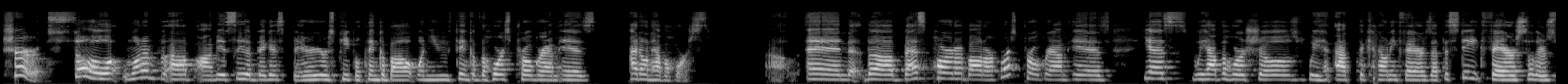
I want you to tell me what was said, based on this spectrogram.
Sure. So, one of uh, obviously the biggest barriers people think about when you think of the horse program is I don't have a horse. Um, and the best part about our horse program is yes, we have the horse shows, we at the county fairs, at the state fair, so there's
